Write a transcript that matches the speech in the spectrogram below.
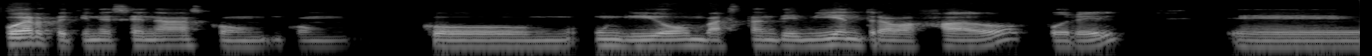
fuerte, tiene escenas con, con, un guion bastante bien trabajado por él. Eh,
